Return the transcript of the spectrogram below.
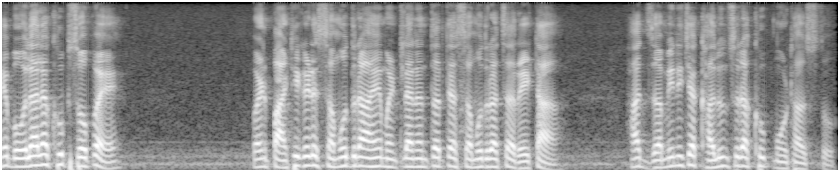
हे बोलायला खूप सोपं आहे पण पाठीकडे समुद्र आहे म्हटल्यानंतर त्या समुद्राचा रेटा हा जमिनीच्या खालूनसुद्धा खूप मोठा असतो.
